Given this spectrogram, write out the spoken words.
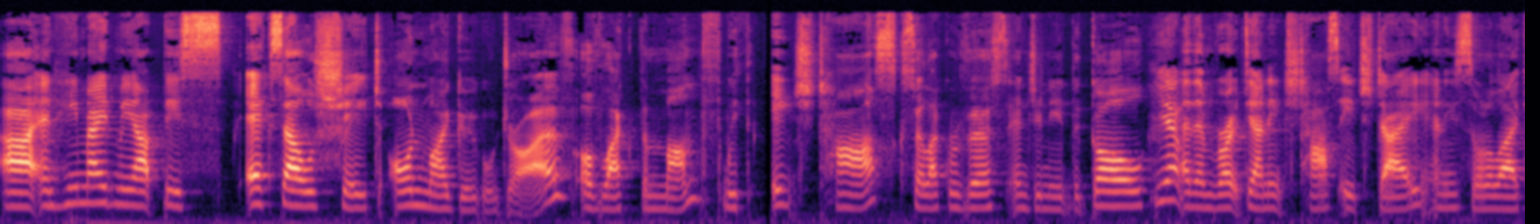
Uh, and he made me up this Excel sheet on my Google Drive of like the month with each task. So like reverse engineered the goal Yep. and then wrote down each task each day. And he's sort of like,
